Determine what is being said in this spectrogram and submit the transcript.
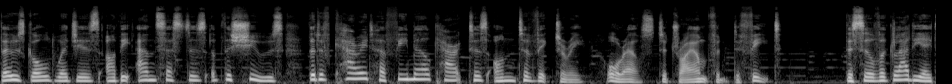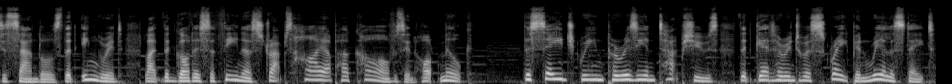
Those gold wedges are the ancestors of the shoes that have carried her female characters on to victory, or else to triumphant defeat. The silver gladiator sandals that Ingrid, like the goddess Athena, straps high up her calves in hot milk. The sage green Parisian tap shoes that get her into a scrape in real estate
